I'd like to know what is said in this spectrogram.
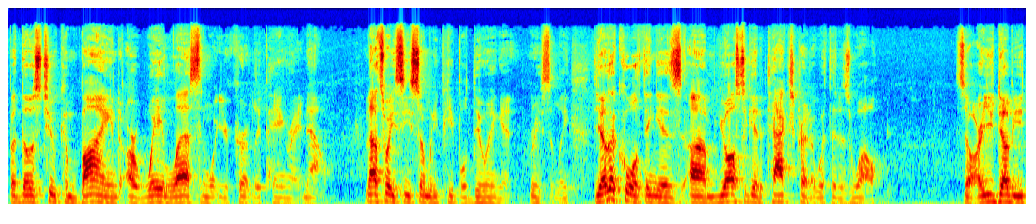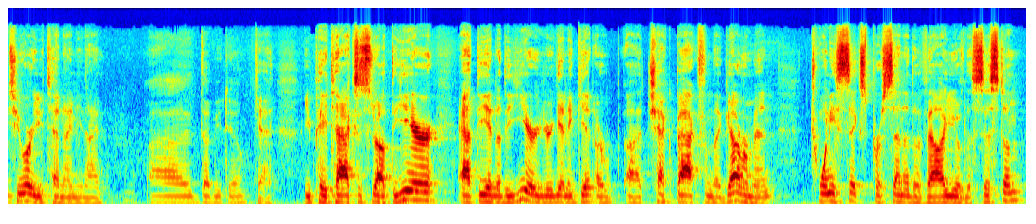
but those two combined are way less than what you're currently paying right now. That's why you see so many people doing it recently. The other cool thing is um, you also get a tax credit with it as well. So are you W two or are you 1099? Uh, W two. Okay. You pay taxes throughout the year. At the end of the year, you're going to get a, a check back from the government, 26% of the value of the system.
